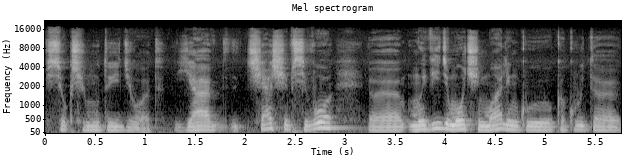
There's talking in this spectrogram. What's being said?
Все к чему-то идет. Я чаще всего э, мы видим очень маленькую какую-то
